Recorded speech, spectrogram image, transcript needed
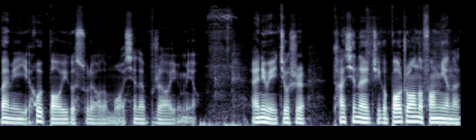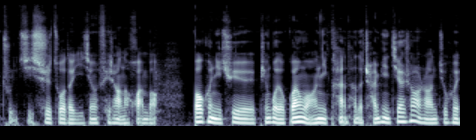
外面也会包一个塑料的膜，现在不知道有没有。Anyway，就是它现在这个包装的方面呢，主机是做的已经非常的环保。包括你去苹果的官网，你看它的产品介绍上就会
